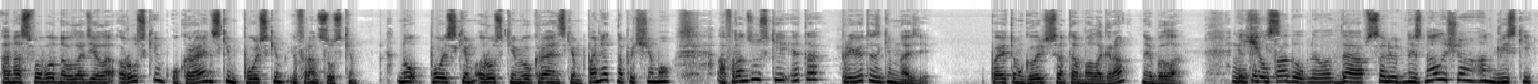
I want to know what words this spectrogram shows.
Она свободно владела русским, украинским, польским и французским – ну, польским, русским и украинским понятно почему, а французский – это привет из гимназии. Поэтому говорить, что она там малограмотная была. Ничего это, подобного. Да, абсолютно. И знал еще английский.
